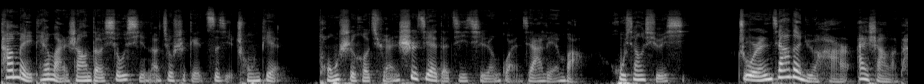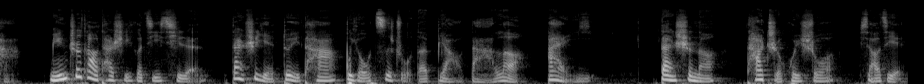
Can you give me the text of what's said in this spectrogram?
他每天晚上的休息呢，就是给自己充电，同时和全世界的机器人管家联网，互相学习。主人家的女孩爱上了他，明知道他是一个机器人。但是也对他不由自主地表达了爱意，但是呢，他只会说：“小姐，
